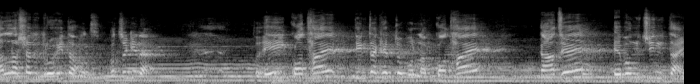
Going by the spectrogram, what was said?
আল্লাহর সাথে দ্রোহিতা হচ্ছে হচ্ছে কি না? তো এই কথায় তিনটা ক্ষেত্র বললাম, কথায় কাজে এবং চিন্তায়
